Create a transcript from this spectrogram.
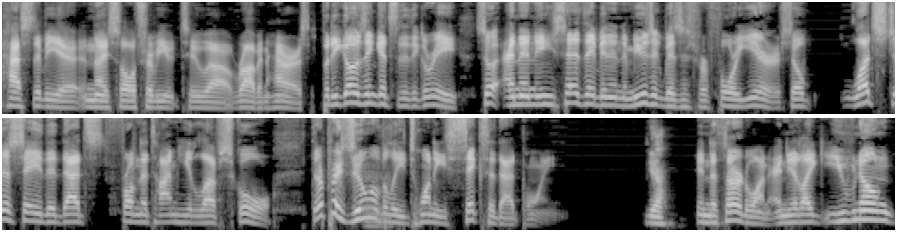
has to be a, nice little tribute to uh, Robin Harris. But he goes and gets the degree. So, and then he says they've been in the music business for four years. So let's just say that that's from the time he left school. They're presumably 26 at that point Yeah. in the third one. And you're like, you've known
